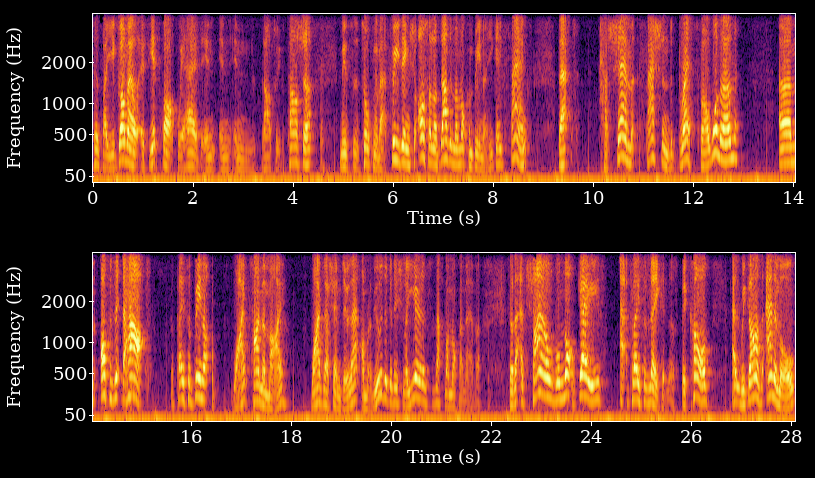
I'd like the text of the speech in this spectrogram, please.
since by Yigomel it's Yitzchak we had in, in, in last week's Parsha, means talking about feeding. He gave thanks that Hashem fashioned breasts for a woman um, opposite the heart, the place of being. Why? Time am I? Why did Hashem do that? So that a child will not gaze at a place of nakedness, because as regards animals,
